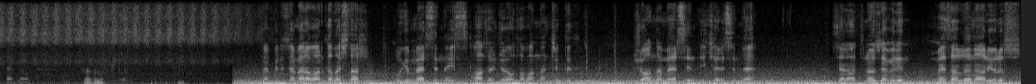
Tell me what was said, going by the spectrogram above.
Sırası mı? Hepinize merhaba arkadaşlar. Bugün Mersin'deyiz. Az önce otobandan çıktık. Şu anda Mersin içerisinde Selahattin Özdemir'in mezarlığını arıyoruz.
